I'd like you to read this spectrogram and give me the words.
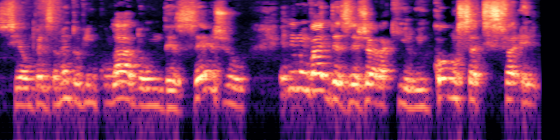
se é um pensamento vinculado a um desejo, ele não vai desejar aquilo, em como satisfazer.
